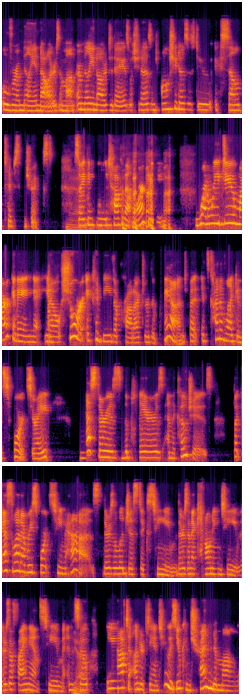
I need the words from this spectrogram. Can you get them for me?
over a million dollars a month or a million dollars a day is what she does and all she does is do excel tips and tricks. Yeah. so i think when we talk about marketing when we do marketing you know sure it could be the product or the brand but it's kind of like in sports right yes, there is the players and the coaches, but guess what? Every sports team has. There's a logistics team, there's an accounting team, there's a finance team. And yeah. so you have to understand too is you can trend among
